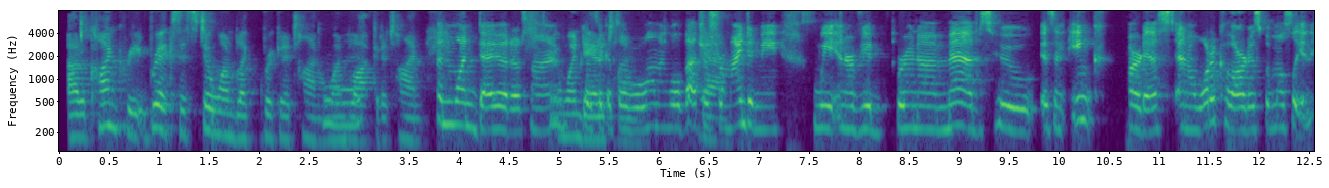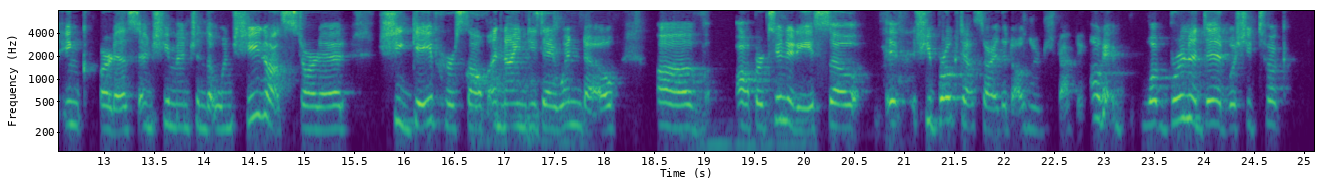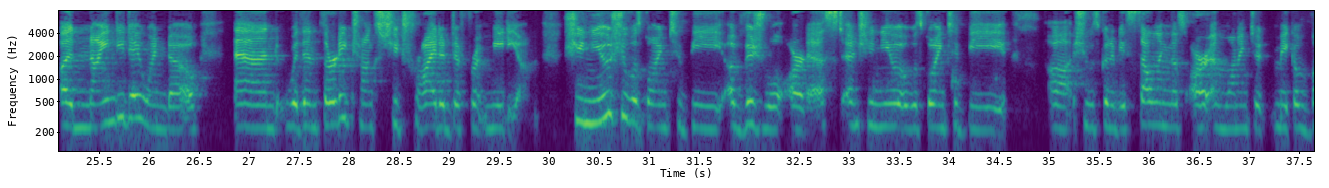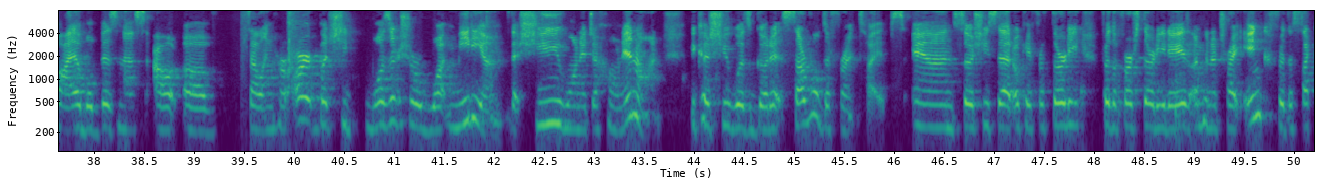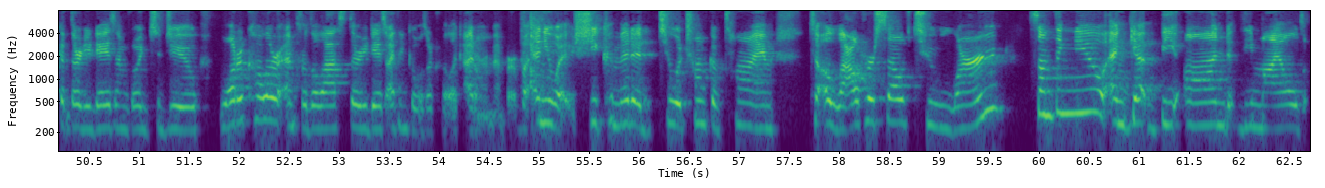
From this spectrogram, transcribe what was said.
out of concrete bricks, it's still one brick, brick at a time, right. one block at a time, and one day at a time. And one day at a it gets overwhelming. Well, that just yeah. reminded me. We interviewed Bruna Mebs, who is an ink artist and a watercolor artist, but mostly an ink artist. And she mentioned that when she got started, she gave herself a 90 day window of opportunity. So it, she broke down. Sorry, the dogs are distracting. Okay, what Bruna did was she took a 90 day window and within 30 chunks she tried a different medium she knew she was going to be a visual artist and she knew it was going to be uh, she was going to be selling this art and wanting to make a viable business out of selling her art, but she wasn't sure what medium that she wanted to hone in on because she was good at several different types. And so she said, okay, for 30, for the first 30 days, I'm going to try ink. For the second 30 days, I'm going to do watercolor. And for the last 30 days, I think it was acrylic. I don't remember. But anyway, she committed to a chunk of time to allow herself to learn something new and get beyond the mild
